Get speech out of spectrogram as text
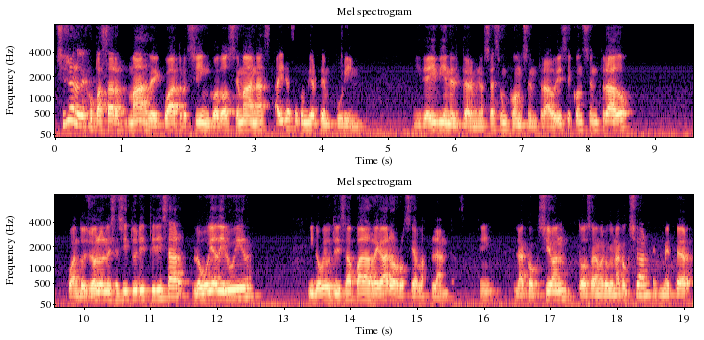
Si yo lo dejo pasar más de cuatro, cinco, dos semanas, ahí ya se convierte en purín. Y de ahí viene el término, se hace un concentrado. Y ese concentrado, cuando yo lo necesito utilizar, lo voy a diluir y lo voy a utilizar para regar o rociar las plantas. La cocción, todos sabemos lo que es una cocción, es meter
